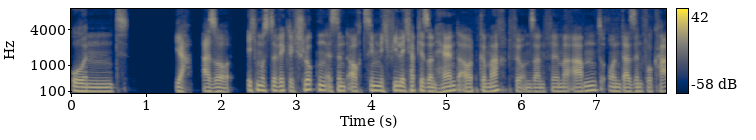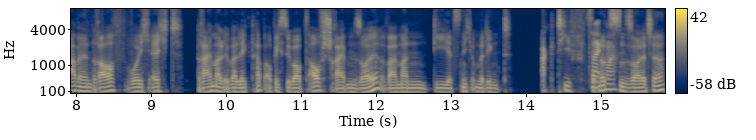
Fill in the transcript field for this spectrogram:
Und ja, also ich musste wirklich schlucken. Es sind auch ziemlich viele. Ich habe hier so ein Handout gemacht für unseren Filmeabend und da sind Vokabeln drauf, wo ich echt dreimal überlegt habe, ob ich sie überhaupt aufschreiben soll, weil man die jetzt nicht unbedingt aktiv Zeig mal. benutzen sollte.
